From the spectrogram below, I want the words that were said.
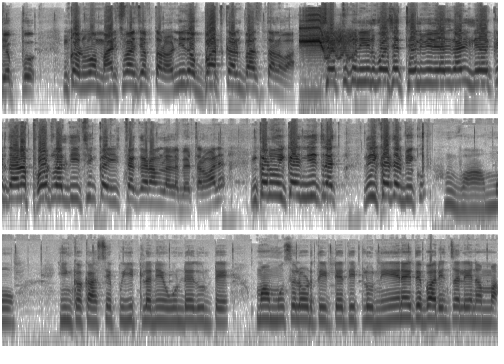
చెప్పు. ఇంకా నువ్వు మనిషి అని చెప్తావా? నీతో బతకని బతుతావా చెట్టుకు నీళ్ళు పోసే తెలివి లేదు కానీ లేకి దాకా ఫోటోలు తీసి ఇంకా ఇన్స్టాగ్రామ్లలో పెడతావా ఇంకా నువ్వు ఇక్కడ నీతి నువ్వు ఇక్కడ మీకు వామ్మో ఇంకా కాసేపు ఇట్లనే ఉండేది ఉంటే మా ముసలోడు తిట్టే తిట్లు నేనైతే భరించలేనమ్మా.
